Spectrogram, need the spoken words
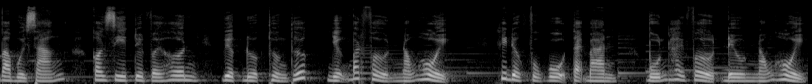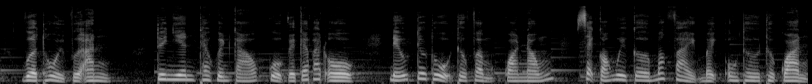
Vào buổi sáng, còn gì tuyệt vời hơn việc được thưởng thức những bát phở nóng hổi. Khi được phục vụ tại bàn, bún hay phở đều nóng hổi, vừa thổi vừa ăn. Tuy nhiên, theo khuyến cáo của WHO, nếu tiêu thụ thực phẩm quá nóng sẽ có nguy cơ mắc phải bệnh ung thư thực quản,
